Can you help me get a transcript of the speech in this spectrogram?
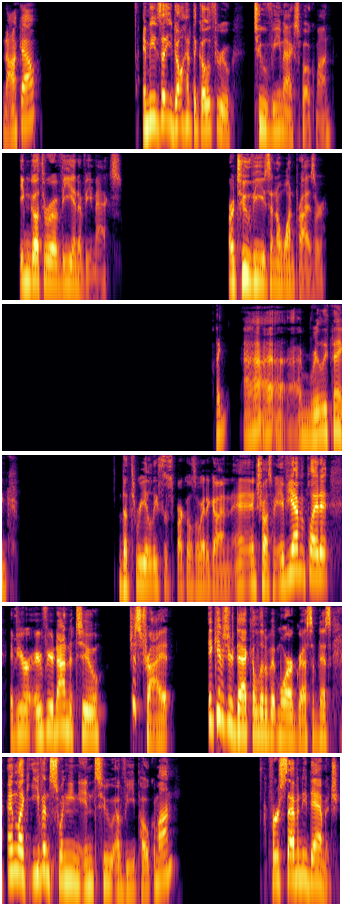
knockout. It means that you don't have to go through two VMAX Pokemon. You can go through a V and a VMAX. Or two Vs and a one prizer. I think I, I, I really think the three Elesa Sparkles the way to go. And, and, trust me, if you haven't played it, if you're if you're down to two, just try it. It gives your deck a little bit more aggressiveness, and like even swinging into a V Pokemon for 70 damage.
